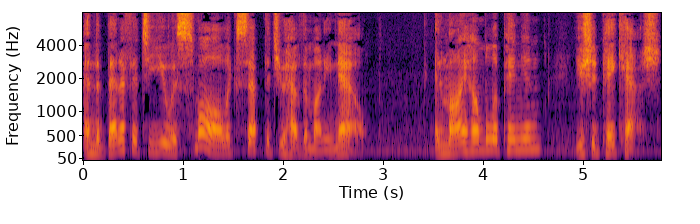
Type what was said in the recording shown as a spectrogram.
and the benefit to you is small except that you have the money now. In my humble opinion, you should pay cash.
